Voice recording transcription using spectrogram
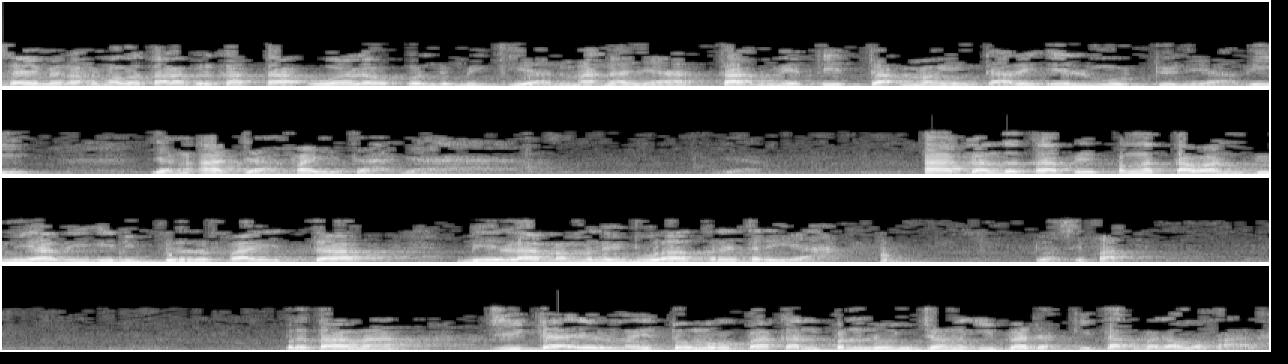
Utsaimin rahimahullah taala berkata, walaupun demikian maknanya kami tidak mengingkari ilmu duniawi yang ada faedahnya. Ya. Akan tetapi pengetahuan duniawi ini berfaedah bila memenuhi dua kriteria. Dua sifat. Pertama, jika ilmu itu merupakan penunjang ibadah kita kepada Allah Ta'ala.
